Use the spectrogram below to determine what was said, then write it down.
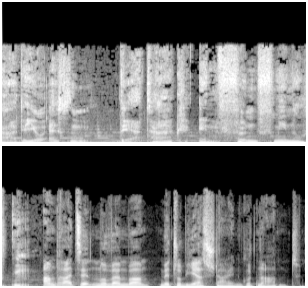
Radio Essen. Der Tag in fünf Minuten. Am 13. November mit Tobias Stein. Guten Abend.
